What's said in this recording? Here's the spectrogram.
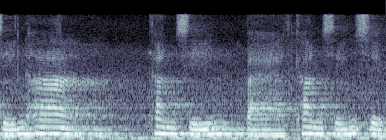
ศีลห้าขั้นศีลแปดขั้นศีลสิบ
